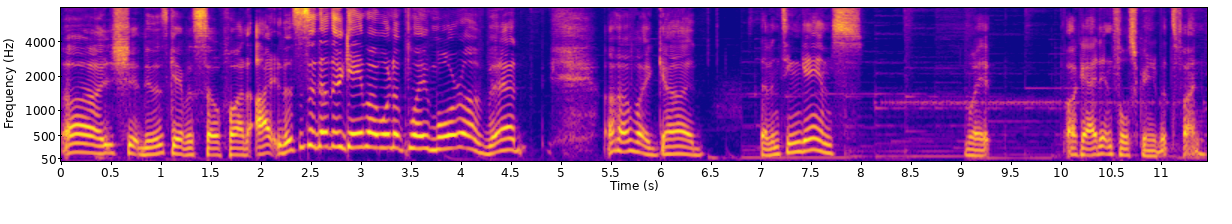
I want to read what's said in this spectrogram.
Oh shit, dude, this game is so fun. I this is another game I want to play more of, man. Oh my god. 17 games. Wait. Okay, I didn't full screen but it's fine.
